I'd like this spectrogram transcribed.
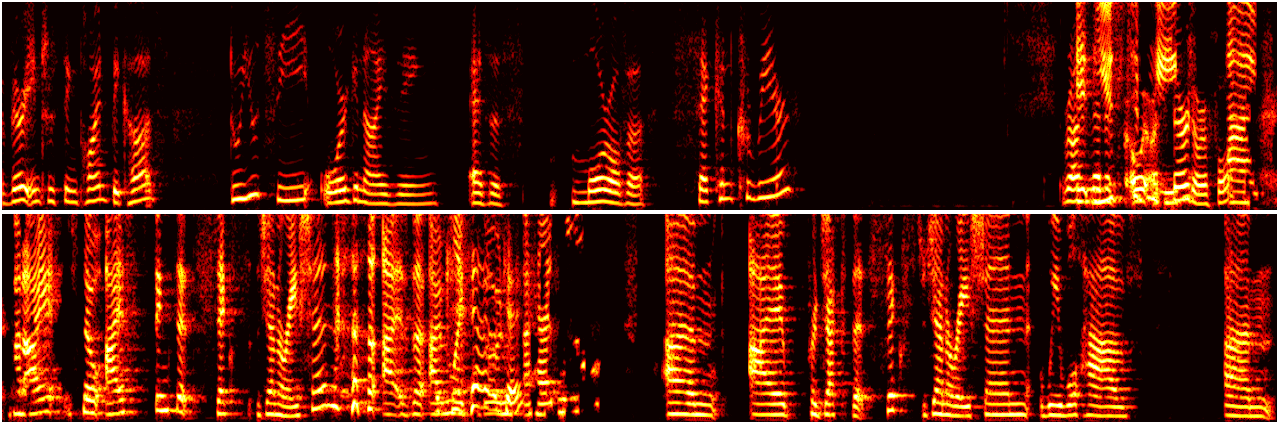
a very interesting point because do you see organizing as a more of a second career rather it used a, to or be a third or a fourth. Uh, but I so I think that sixth generation. I the, I'm okay, like going okay. ahead now. Um, I project that sixth generation we will have um,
